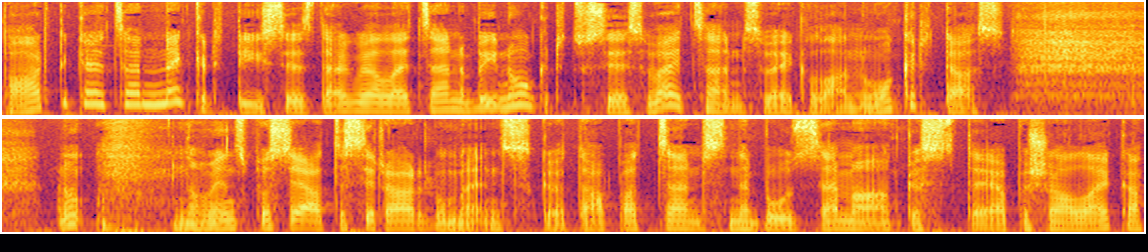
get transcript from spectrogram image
pārtikai cena nekritīsies, degvielai cena bija nokritusies vai cenas veikalā nokritās. Nu, no vienas puses, jā, tas ir arguments, ka tāpat cenas nebūs zemākas tajā pašā laikā.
